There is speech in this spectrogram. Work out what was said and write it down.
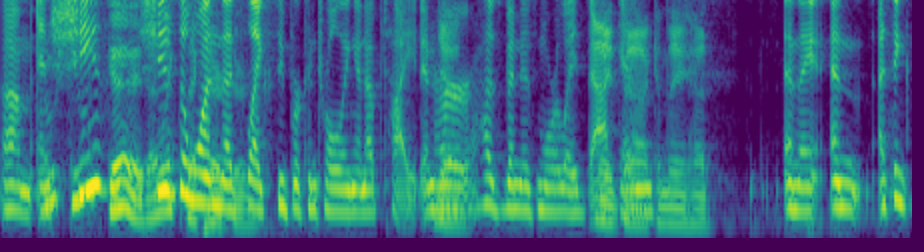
Um, and Oh, she she's good. She's the that one character. that's like super controlling and uptight, and her husband is more laid back. Laid and, back, and they had and they and I think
